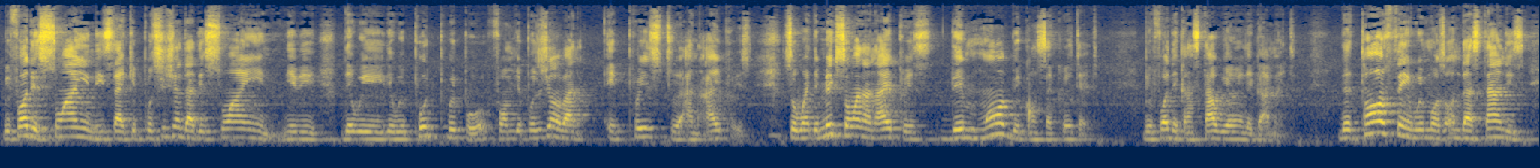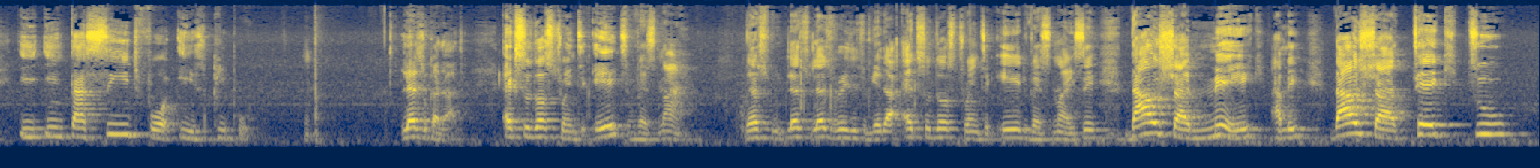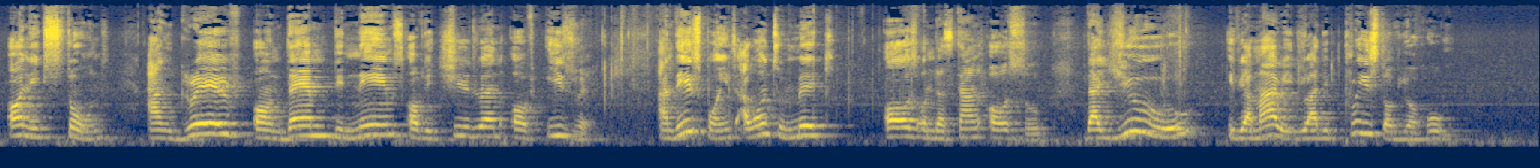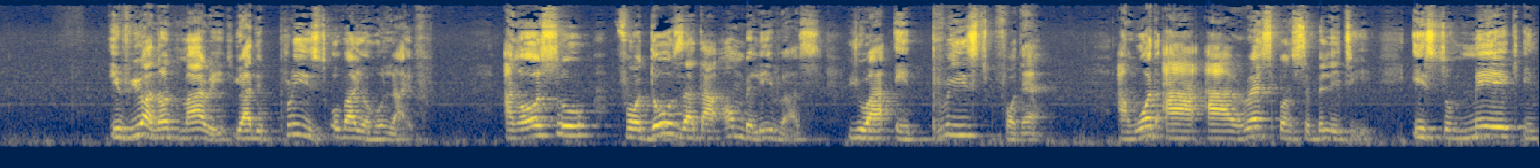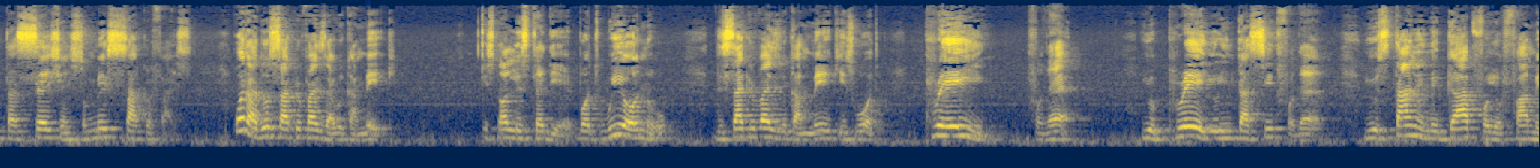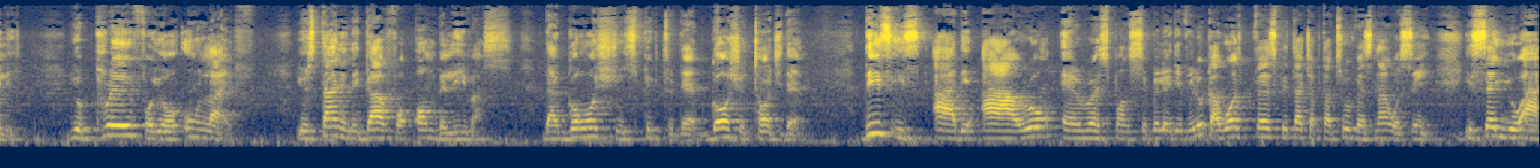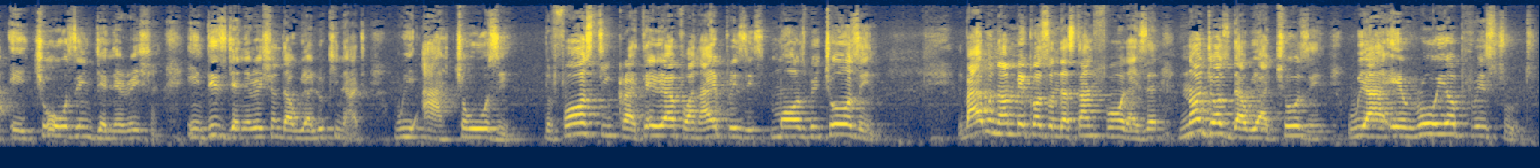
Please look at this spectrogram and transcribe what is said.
Before the swine, it's like a position that the swine they will, they will they will put people from the position of an, a priest to an high priest. So when they make someone an high priest, they must be consecrated before they can start wearing the garment. The third thing we must understand is he intercedes for his people. Hmm. Let's look at that. Exodus 28, verse 9. Let's, let's, let's read it together. Exodus 28, verse 9. Say, Thou shalt make, I mean, thou shalt take two onyx stones and grave on them the names of the children of Israel. And these points, I want to make us understand also that you, if you are married, you are the priest of your home. If you are not married, you are the priest over your whole life. And also, for those that are unbelievers, you are a priest for them. And what our, our responsibility is to make intercessions, to make sacrifice. What are those sacrifices that we can make? It's not listed here, but we all know the sacrifice we can make is what? Praying for them. You pray, you intercede for them. You stand in the gap for your family. You pray for your own life. You stand in the gap for unbelievers that God should speak to them, God should touch them. This is uh, the, our own uh, responsibility. If you look at what First Peter chapter 2, verse 9 was saying, he said, You are a chosen generation. In this generation that we are looking at, we are chosen. The first thing criteria for an high priest is must be chosen. The Bible now make us understand further. I said, not just that we are chosen, we are a royal priesthood.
